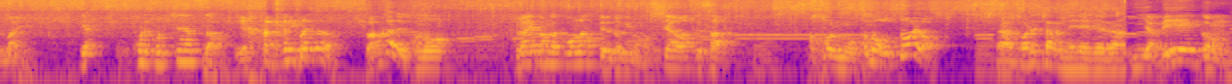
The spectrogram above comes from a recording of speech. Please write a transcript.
うまい？いやこれこっちのやつだわ。いや当たり前だろ。わかる？このフライパンがこうなってる時の幸せさ。これもうこの音よ。あこれ多分寝れるな。いやベーコン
